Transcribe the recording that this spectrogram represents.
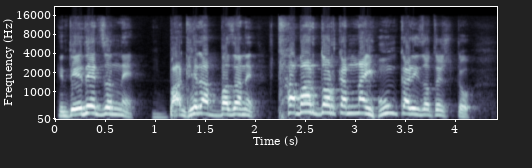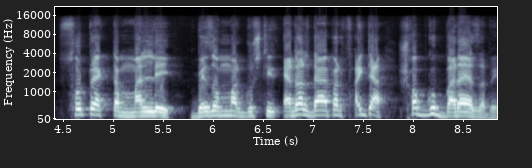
কিন্তু এদের জন্যে বাঘের আব্বা জানে খাবার দরকার নাই হুঙ্কারি যথেষ্ট। ছোট একটা মারলেই বেজম্মার গোষ্ঠীর অ্যাডাল্ট ডায়াপার ফাইটা সব গুপ বাড়ায়া যাবে,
